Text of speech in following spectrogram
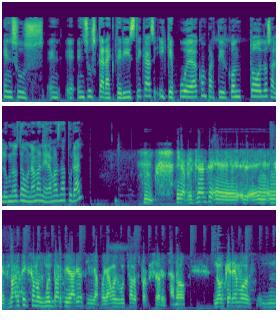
en sus, en, en sus características y que pueda compartir con todos los alumnos de una manera más natural. Hmm. Mira, precisamente eh, en, Smartix somos muy partidarios y apoyamos mucho a los profesores. No, no queremos, mm,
